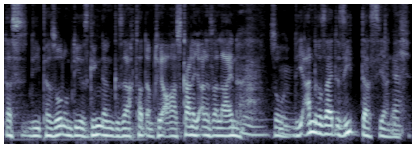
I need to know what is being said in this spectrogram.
dass die Person, um die es ging, dann gesagt hat am Tee, oh, das kann ich alles alleine. Mhm. So, mhm. die andere Seite sieht das ja nicht. Ja.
